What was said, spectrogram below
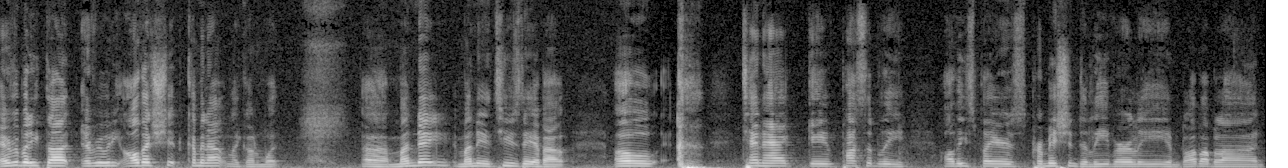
Everybody thought everybody all that shit coming out like on what uh, Monday, Monday and Tuesday about oh, Ten Hag gave possibly all these players permission to leave early and blah blah blah, and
